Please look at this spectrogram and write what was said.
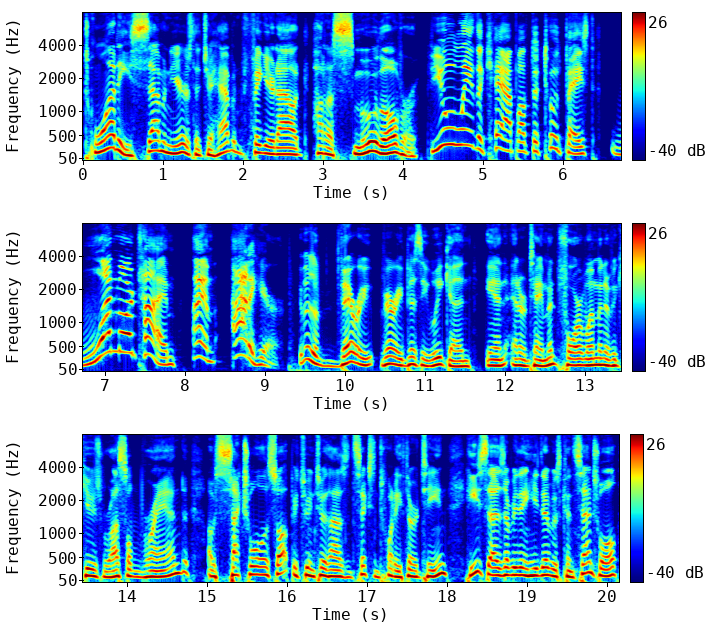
27 years that you haven't figured out how to smooth over? If you leave the cap off the toothpaste one more time, I am out of here. It was a very, very busy weekend in entertainment. Four women have accused Russell Brand of sexual assault between 2006 and 2013. He says everything he did was consensual,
